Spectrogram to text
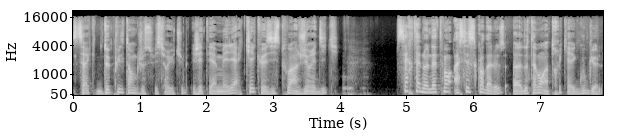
c'est vrai que depuis le temps que je suis sur YouTube, j'ai été mêlé à quelques histoires juridiques. Certaines honnêtement assez scandaleuses, euh, notamment un truc avec Google.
